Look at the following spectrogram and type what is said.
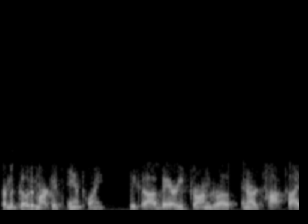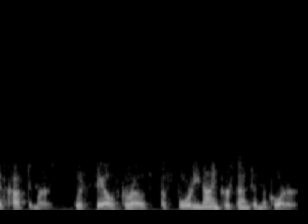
From a go-to-market standpoint, we saw very strong growth in our top five customers, with sales growth of 49% in the quarter.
